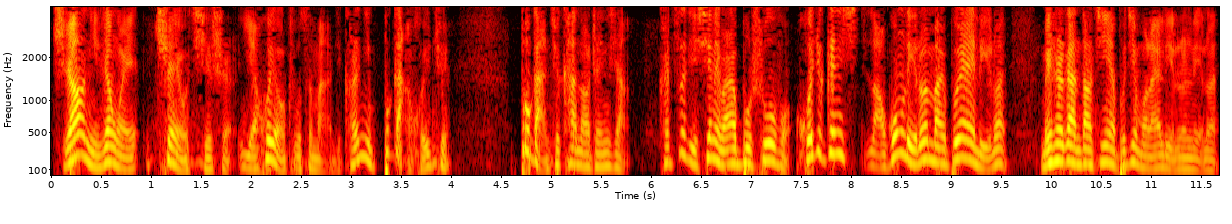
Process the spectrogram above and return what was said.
只要你认为确有其事，也会有蛛丝马迹。可是你不敢回去，不敢去看到真相，可自己心里边又不舒服。回去跟老公理论吧，又不愿意理论，没事干，到今夜不寂寞来理论理论。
